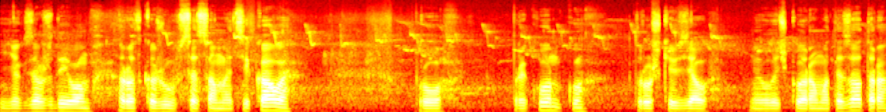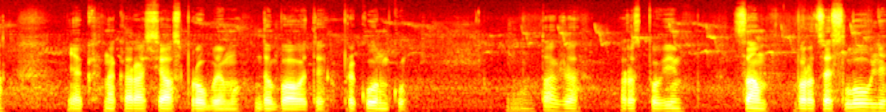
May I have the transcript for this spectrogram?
Як завжди вам розкажу все саме цікаве про прикормку. Трошки взяв невеличкого ароматизатора, як на карася спробуємо додати в прикормку. Також розповім сам процес ловлі.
